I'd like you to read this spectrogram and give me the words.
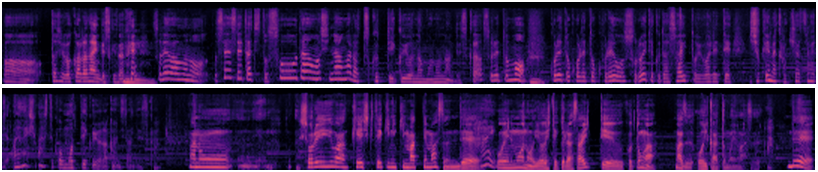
まあ、私わからないんですけどね、うん。それはあの先生たちと相談をしながら作っていくようなものなんですか？それとも、うん。これとこれとこれを揃えてくださいと言われて一生懸命かき集めてお願いしますってこう持っていくような感じなんですか？あのー、書類は形式的に決まってますんで、はい。こういうものを用意してくださいっていうことが、まず多いかと思います。あ。で、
